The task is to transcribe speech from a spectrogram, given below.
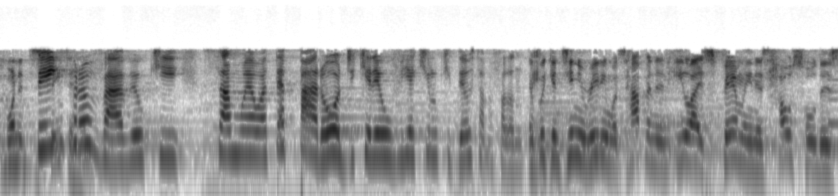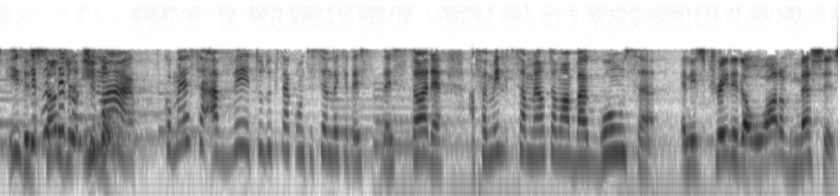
God wanted to say to him. provável que Samuel até parou de querer ouvir aquilo que Deus estava falando com If we ele. continue reading what's happened in Eli's family and his household is E his sons are evil. Começa a ver tudo que está acontecendo aqui da, da história, a família de Samuel está uma bagunça And he's created a lot of messes.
